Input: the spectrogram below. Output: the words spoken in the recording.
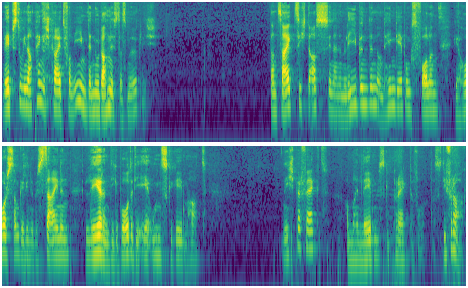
Lebst du in Abhängigkeit von ihm, denn nur dann ist das möglich. Dann zeigt sich das in einem liebenden und hingebungsvollen Gehorsam gegenüber seinen Lehren, die Gebote, die er uns gegeben hat. Nicht perfekt, aber mein Leben ist geprägt davon. Das ist die Frage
